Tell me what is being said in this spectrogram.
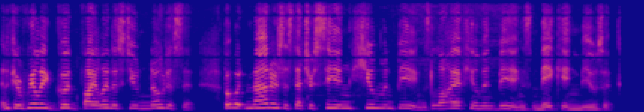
And if you're a really good violinist, you notice it. But what matters is that you're seeing human beings, live human beings making music.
